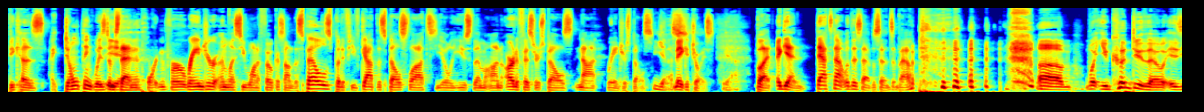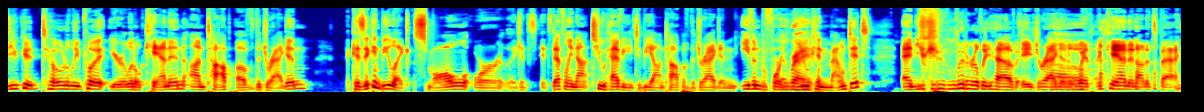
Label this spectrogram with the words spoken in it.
because I don't think wisdom's that important for a ranger unless you want to focus on the spells, but if you've got the spell slots, you'll use them on artificer spells, not ranger spells. Yes. Make a choice. yeah, But again, that's not what this episode's about. um, what you could do though is you could totally put your little cannon on top of the dragon because it can be like small or like it's it's definitely not too heavy to be on top of the dragon even before you can mount it and you can literally have a dragon Oh. with a cannon on its back.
